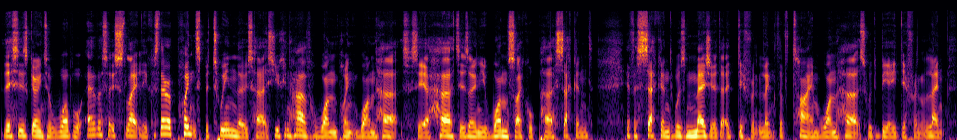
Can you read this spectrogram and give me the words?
this is going to wobble ever so slightly because there are points between those hertz. You can have 1.1 hertz. See, a hertz is only one cycle per second. If a second was measured at a different length of time, one hertz would be a different length.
